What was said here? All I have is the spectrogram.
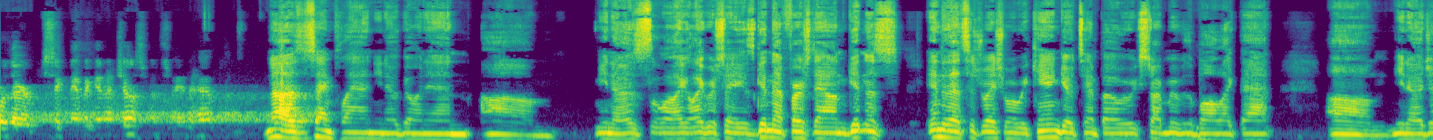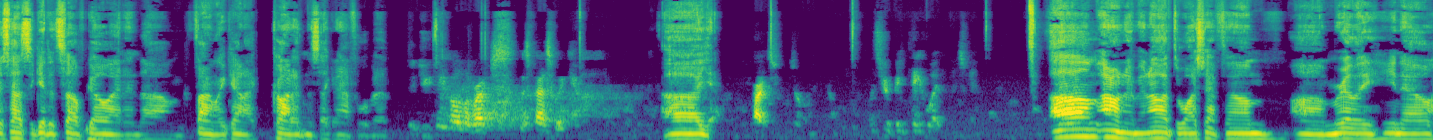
were there significant adjustments made at halftime? No, it was the same plan, you know, going in. Um, you know, it's like like we are saying, is getting that first down, getting us into that situation where we can go tempo, where we start moving the ball like that. Um, you know, it just has to get itself going, and um, finally kind of caught it in the second half a little bit. Did you take all the reps this past week? Uh, yeah. All right. What's your big takeaway? This week? Um, I don't know, man. I'll have to watch that film. Um, really, you know,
